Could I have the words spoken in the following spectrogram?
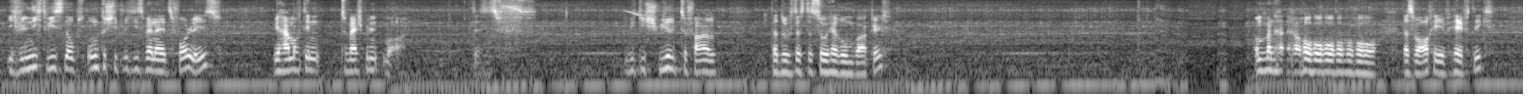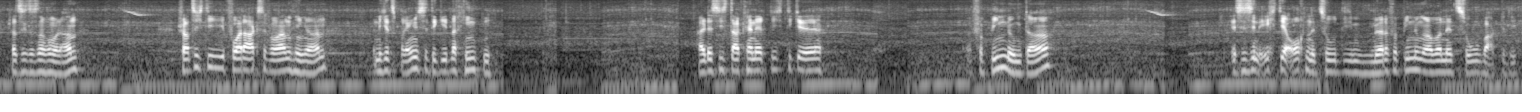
Ich will nicht wissen, ob es unterschiedlich ist, wenn er jetzt voll ist. Wir haben auch den, zum Beispiel, boah, das ist wirklich schwierig zu fahren. Dadurch, dass das so herumwackelt. Und man hat. Oh, oh, oh, oh, das war auch heftig. Schaut sich das noch einmal an. Schaut sich die Vorderachse vom Anhänger an. Wenn ich jetzt bremse, die geht nach hinten. Halt, es ist da keine richtige Verbindung da. Es ist in echt ja auch nicht so die Mörderverbindung, aber nicht so wackelig.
